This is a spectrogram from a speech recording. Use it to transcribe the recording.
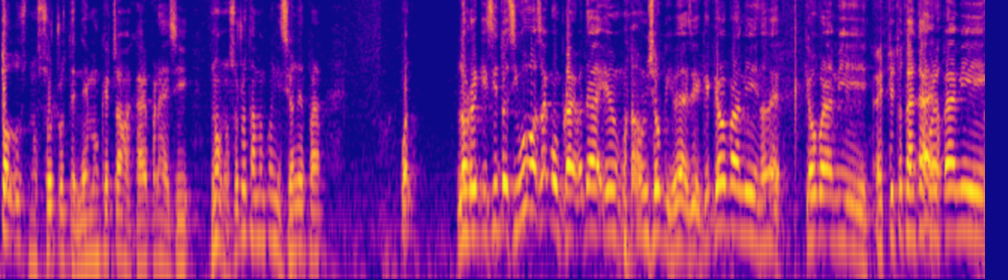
todos nosotros tenemos que trabajar para decir, no, nosotros estamos en condiciones para... Bueno, los requisitos, si vos vas a comprar, vas a un shopping, vas a decir, ¿qué quiero para mí? No sé, quiero para mí... Estoy totalmente de acuerdo. Para mi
